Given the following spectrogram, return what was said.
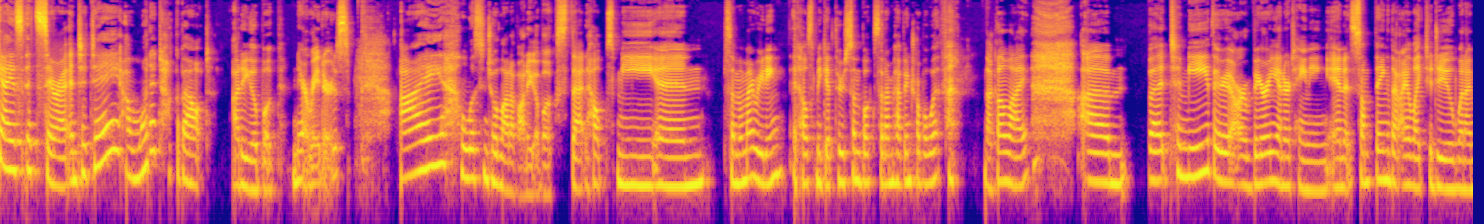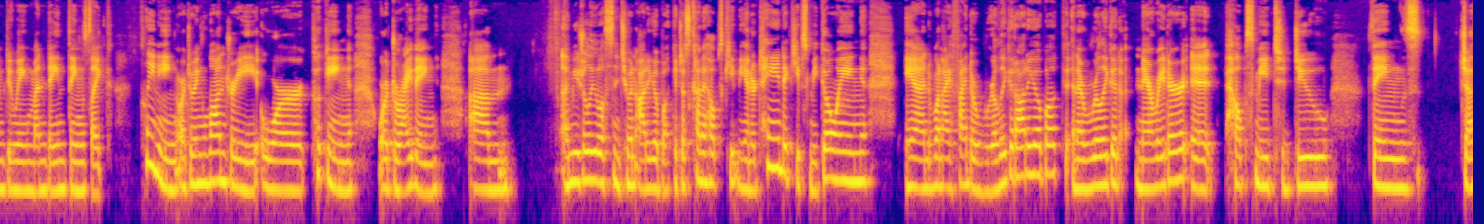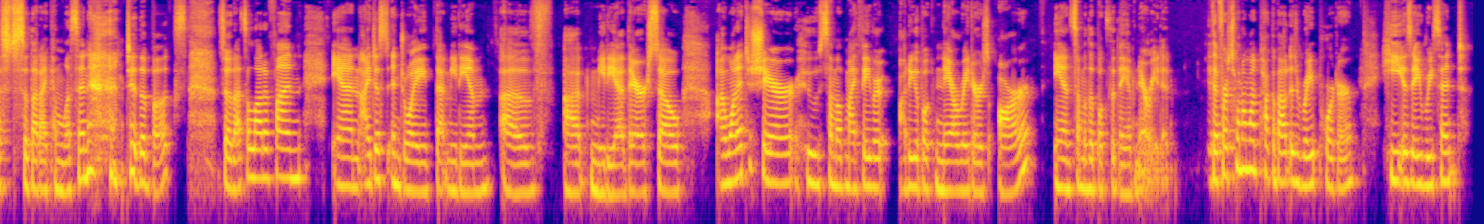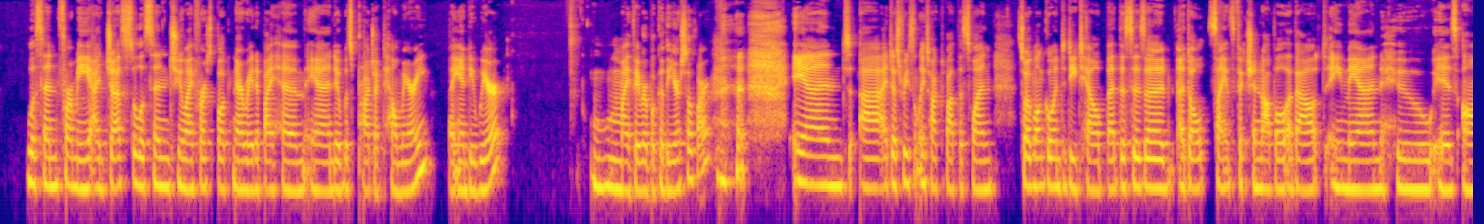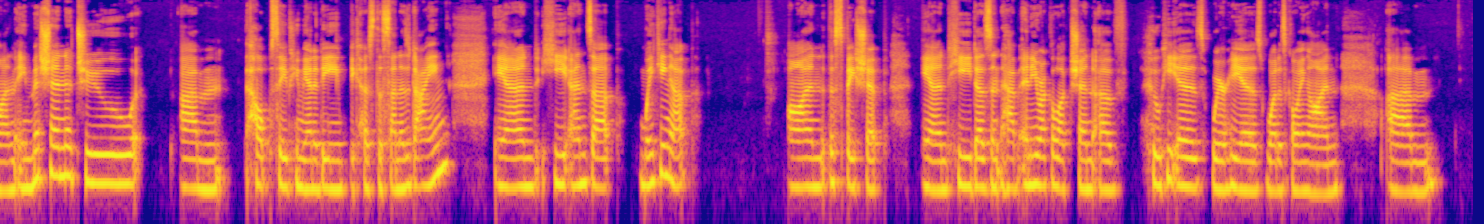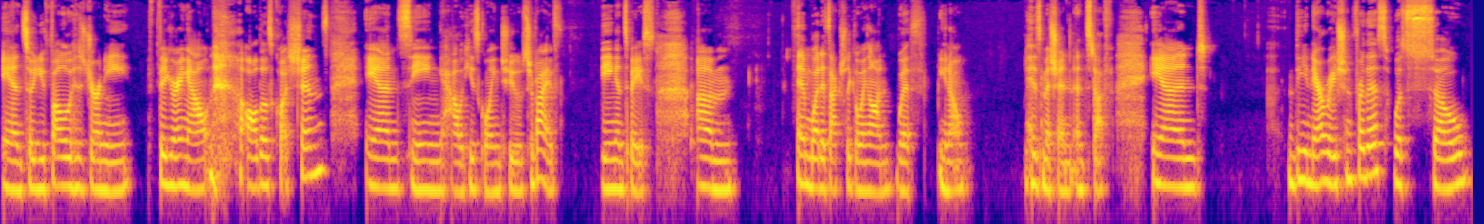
Hey guys, it's Sarah, and today I want to talk about audiobook narrators. I listen to a lot of audiobooks. That helps me in some of my reading. It helps me get through some books that I'm having trouble with, not gonna lie. Um, but to me, they are very entertaining, and it's something that I like to do when I'm doing mundane things like cleaning or doing laundry or cooking or driving. Um, I'm usually listening to an audiobook. It just kind of helps keep me entertained, it keeps me going. And when I find a really good audiobook and a really good narrator, it helps me to do things just so that I can listen to the books. So that's a lot of fun. And I just enjoy that medium of uh, media there. So I wanted to share who some of my favorite audiobook narrators are and some of the books that they have narrated. The first one I want to talk about is Ray Porter. He is a recent listen for me. I just listened to my first book narrated by him, and it was Project Hail Mary by Andy Weir. My favorite book of the year so far. and uh, I just recently talked about this one, so I won't go into detail, but this is an adult science fiction novel about a man who is on a mission to um, help save humanity because the sun is dying. And he ends up waking up on the spaceship and he doesn't have any recollection of who he is, where he is, what is going on. Um, and so you follow his journey, figuring out all those questions and seeing how he's going to survive being in space um, and what is actually going on with, you know, his mission and stuff. And the narration for this was so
